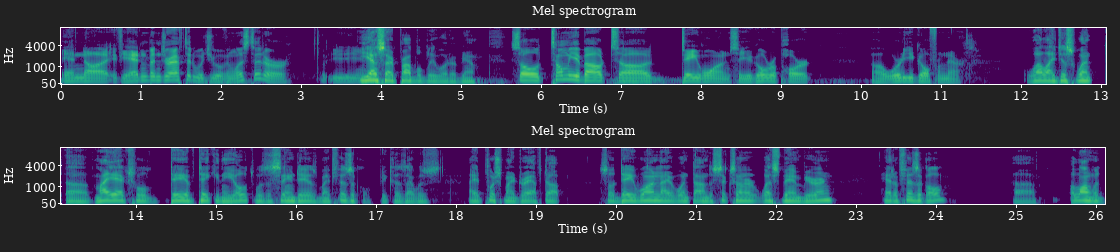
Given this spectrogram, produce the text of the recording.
And uh, if you hadn't been drafted, would you have enlisted or? you- Yes, I probably would have, yeah. So tell me about uh, day one. So you go report. Uh, where do you go from there? Well, I just went. Uh, my actual day of taking the oath was the same day as my physical because I was I had pushed my draft up. So day one, I went down to 600 West Van Buren, had a physical, uh, along with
